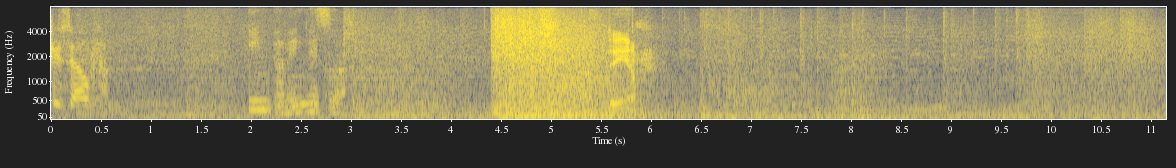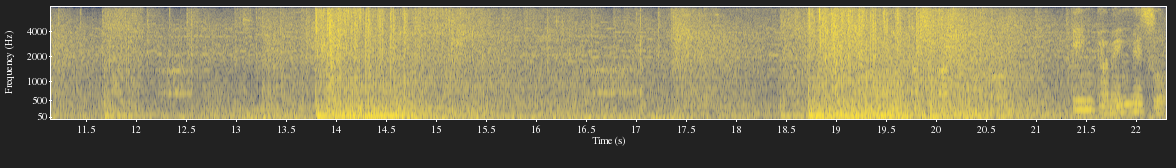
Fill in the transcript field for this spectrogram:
Watch yourself. Incoming missile. Damn. Incoming missile.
